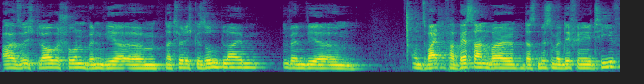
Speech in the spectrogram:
Also ich glaube schon, wenn wir ähm, natürlich gesund bleiben, wenn wir ähm, uns weiter verbessern, weil das müssen wir definitiv.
